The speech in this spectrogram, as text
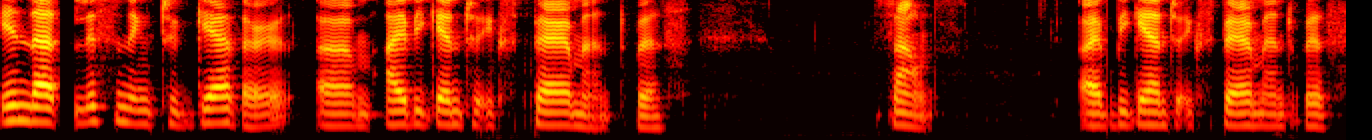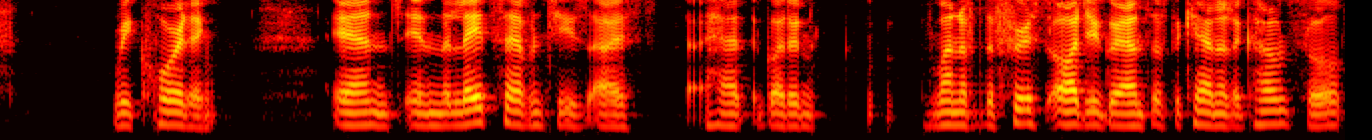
in that listening together, um, I began to experiment with sounds. I began to experiment with recording. And in the late 70s, I had got one of the first audio grants of the Canada Council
